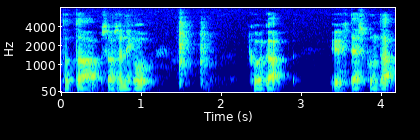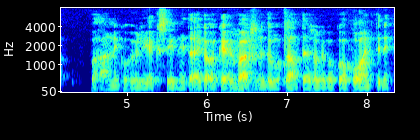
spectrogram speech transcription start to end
tota, se on se niin kuin, kuinka yhteiskunta vähän niin kuin hyljeksii niitä eikä oikein hyväksy niitä mutantteja, se se koko pointti. Niin,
